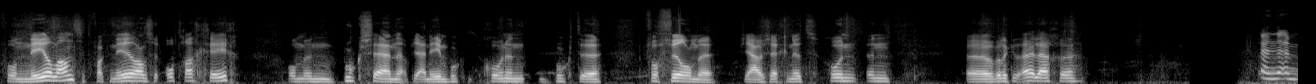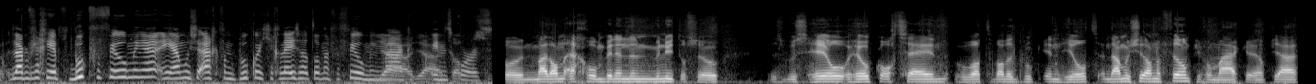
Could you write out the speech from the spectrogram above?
voor Nederlands, het vak Nederlands, een opdracht kreeg om een boekscène, of ja nee, een boek, gewoon een boek te verfilmen. Ja, hoe zeg je het? Gewoon een, eh, hoe wil ik het uitleggen? En, eh, laat maar zeggen, je hebt boekverfilmingen. En jij moest eigenlijk van het boek wat je gelezen had dan een verfilming maken in het kort. Gewoon, maar dan echt gewoon binnen een minuut of zo. Dus het moest heel, heel kort zijn hoe- wat, wat het boek inhield. En daar moest je dan een filmpje van maken. Of ja,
